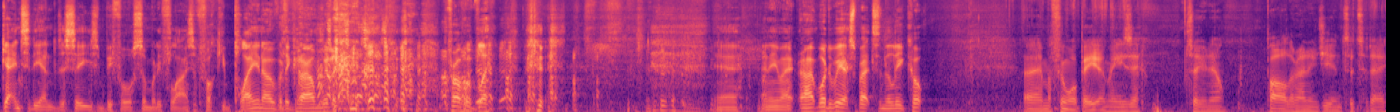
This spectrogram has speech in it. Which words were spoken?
Getting to the end of the season before somebody flies a fucking plane over the ground with it. Probably. yeah. Anyway, right. What do we expect in the League Cup? Um, I think we'll beat them easy, two 0 Put all their energy into today.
